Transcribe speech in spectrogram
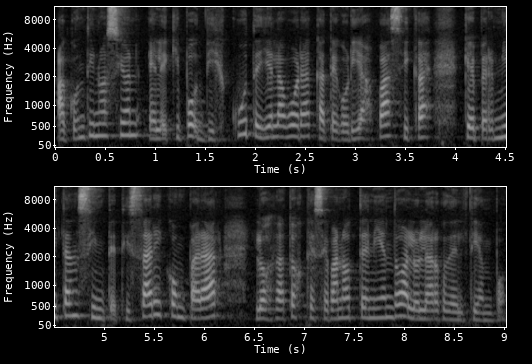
A continuación, el equipo discute y elabora categorías básicas que permitan sintetizar y comparar los datos que se van obteniendo a lo largo del tiempo.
